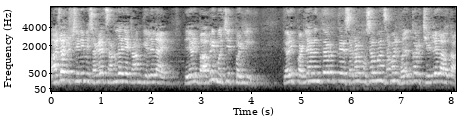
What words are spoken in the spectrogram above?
माझ्या दृष्टीने मी सगळ्यात चांगलं जे काम केलेलं आहे त्यावेळी बाबरी मस्जिद पडली. त्यावेळी पडल्यानंतर ते सगळा मुसलमान समाज भयंकर चिडलेला होता.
